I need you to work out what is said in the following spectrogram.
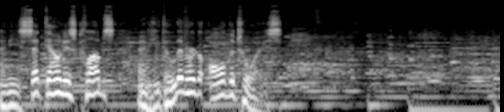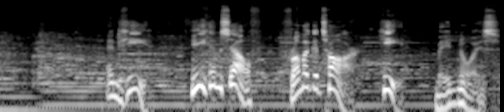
And he set down his clubs and he delivered all the toys. And he, he himself, from a guitar, he made noise.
